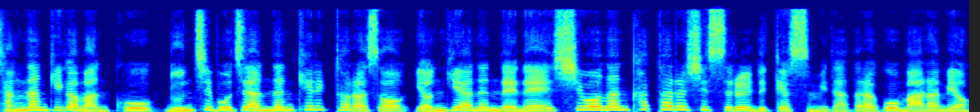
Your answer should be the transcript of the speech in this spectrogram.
장난기가 많고 눈치 보지 않는 캐릭터라서 연기하는 내내 시원한 카타르시스를 느꼈습니다. 라고 말하며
